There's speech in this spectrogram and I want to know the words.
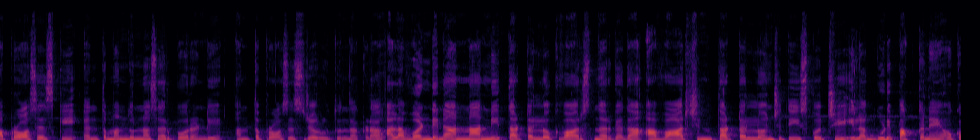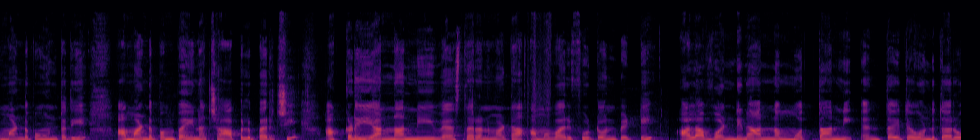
ఆ ప్రాసెస్కి ఎంతమంది ఉన్నా సరిపోరండి. అంత ప్రాసెస్ జరుగుతుంది అక్కడ. అలా వండిన అన్నాన్ని తట్టల్లోకి వారుస్తున్నారు కదా ఆ వార్చిన తట్టల్లోంచి తీసుకొచ్చి ఇలా గుడి పక్కనే ఒక మండపం ఉంటుంది. ఆ మండపం పైన చేపలు పరిచి అక్కడ ఈ అన్నాన్ని వేస్తారనమాట అమ్మవారి ఫోటోని పెట్టి అలా వండిన అన్నం మొత్తాన్ని ఎంతైతే వండుతారో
